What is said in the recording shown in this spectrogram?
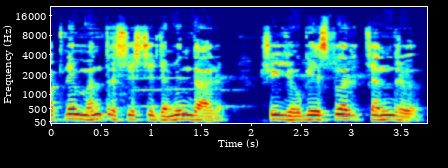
अपने मंत्र शिष्य जमींदार श्री योगेश्वर चंद्र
